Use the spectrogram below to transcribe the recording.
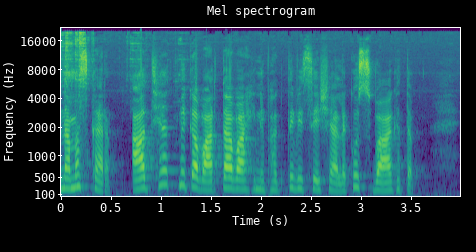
నమస్కారం. ఆధ్యాత్మిక వార్తావాహిని భక్తి విశేషాలకు స్వాగతం.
